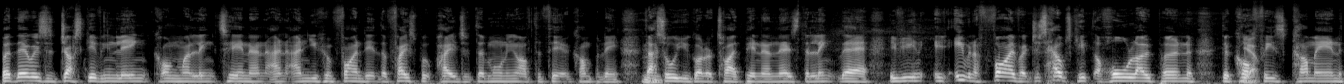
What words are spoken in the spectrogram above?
but there is a JustGiving link on my LinkedIn, and, and, and you can find it the Facebook page of the Morning After Theatre Company. That's all you got to type in, and there's the link there. If you even a fiver, it just helps keep the hall open, the coffees come in,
